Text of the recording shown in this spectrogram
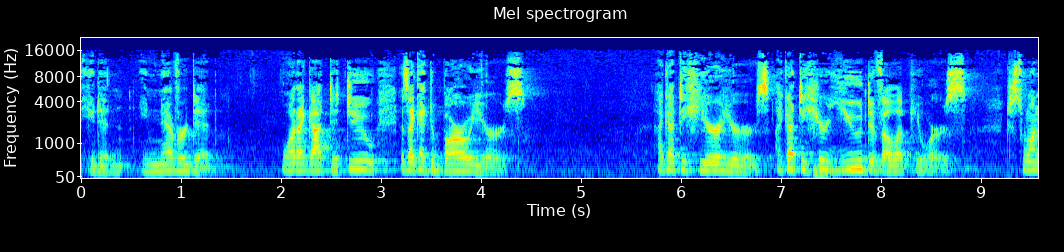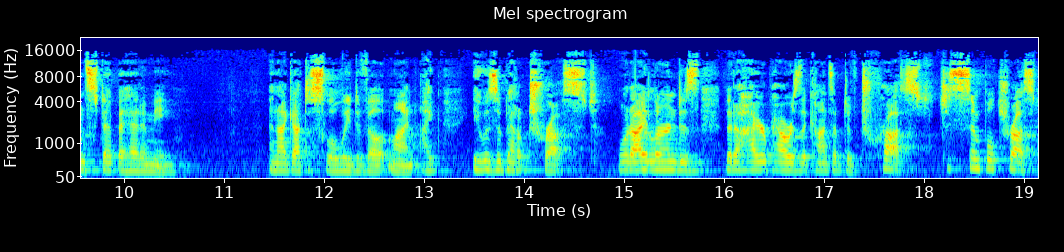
You didn't. You never did. What I got to do is I got to borrow yours. I got to hear yours. I got to hear you develop yours, just one step ahead of me. And I got to slowly develop mine. I, it was about trust. What I learned is that a higher power is the concept of trust, just simple trust,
